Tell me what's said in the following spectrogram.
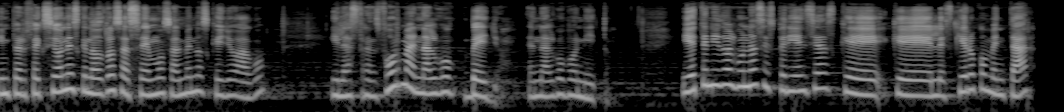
imperfecciones que nosotros hacemos, al menos que yo hago, y las transforma en algo bello, en algo bonito. Y he tenido algunas experiencias que, les quiero comentar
